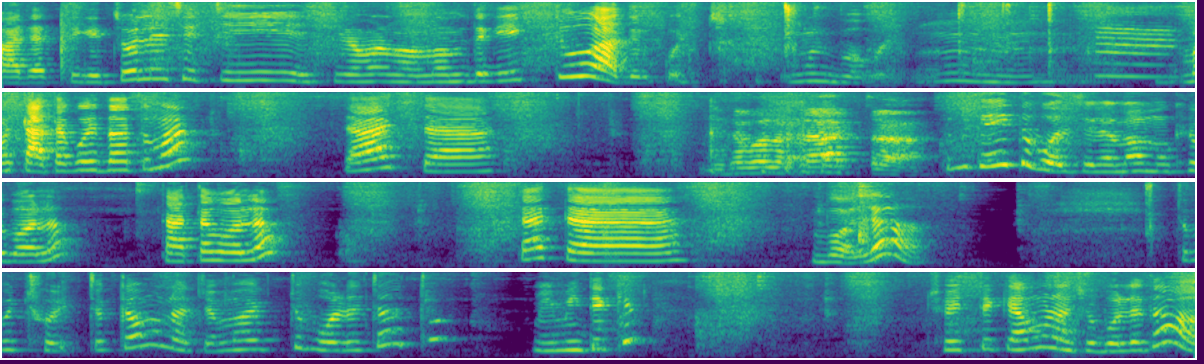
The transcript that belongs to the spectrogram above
বাজার থেকে চলে এসেছি এসে আমার মামাম থেকে একটু আদর করছে। আমার টাটা করে দাও তোমার। টাটা। তুমি তো এই তো বলছিলে মা মুখে বলো। টাটা বলো। টাটা। বলো। তোমার শরীরটা কেমন আছে? মা একটু বলে দাও তো। মিমি থেকে? শরীরটা কেমন আছো বলে দাও।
